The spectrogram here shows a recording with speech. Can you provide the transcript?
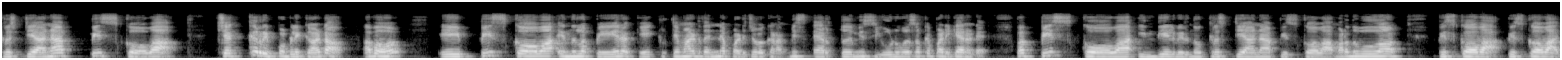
Kristyna Pliskova. ചെക്ക് റിപ്പബ്ലിക് ആട്ടോ. അപ്പോ ഈ പിസ്കോവ എന്നുള്ള പേരൊക്കെ കൃത്യമായിട്ട് തന്നെ പഠിച്ചു വെക്കണം. മിസ് എർത്ത് മിസ് യൂണിവേഴ്സ് ഒക്കെ പഠിക്കാനുണ്ട്. അപ്പൊ പിസ്കോവ ഇന്ത്യയിൽ വരുന്നു. Kristyna Pliskova. മറന്നുപോവുക പിസ്കോവ പിസ്കോവ.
